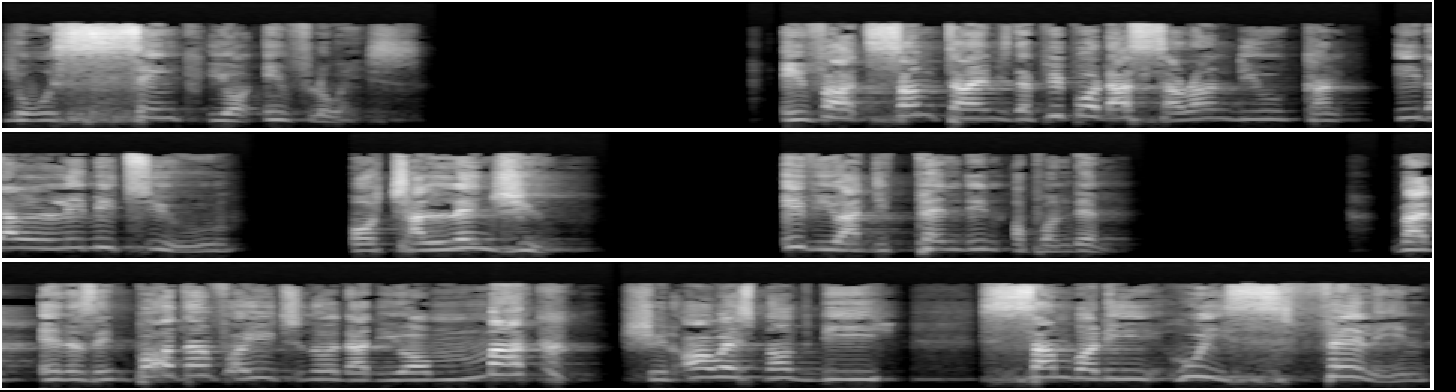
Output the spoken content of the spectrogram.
You will sink your influence. In fact, sometimes the people that surround you can either limit you or challenge you if you are depending upon them. But it is important for you to know that your mark should always not be somebody who is failing,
